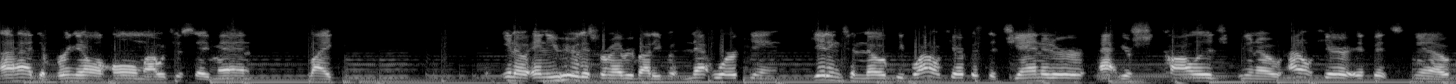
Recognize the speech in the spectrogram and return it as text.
I had to bring it all home, I would just say, man, like, you know, and you hear this from everybody, but networking, getting to know people. I don't care if it's the janitor at your college, you know, I don't care if it's, you know,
